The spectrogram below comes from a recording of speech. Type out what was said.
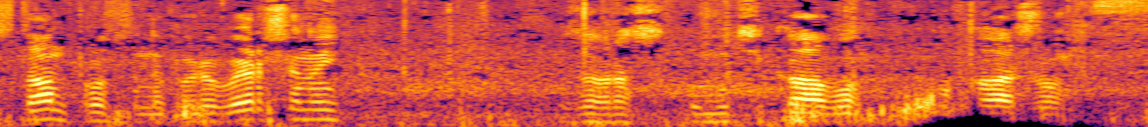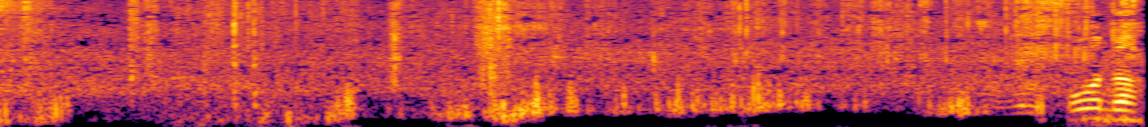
Стан просто неперевершений. Зараз кому цікаво покажу. Він хода.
